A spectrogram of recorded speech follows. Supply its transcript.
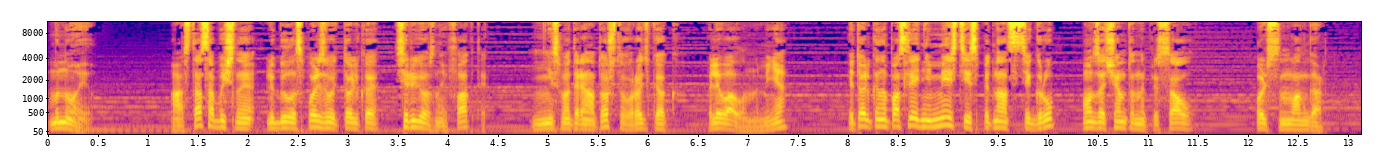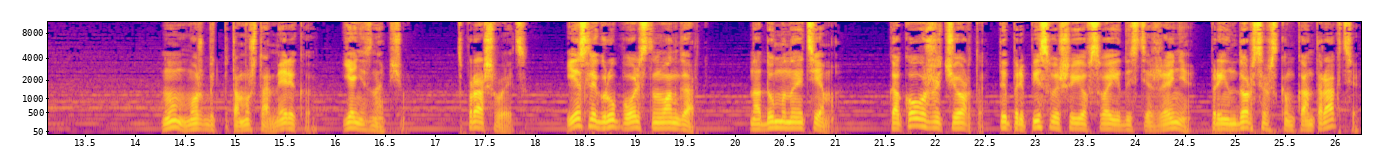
Мною. А Стас обычно любил использовать только серьезные факты, несмотря на то, что вроде как плевал он на меня. И только на последнем месте из 15 групп он зачем-то написал «Ольстон Вангард». Ну, может быть, потому что Америка. Я не знаю почему. Спрашивается, если группа «Ольстон Вангард» — надуманная тема, какого же черта ты приписываешь ее в свои достижения при эндорсерском контракте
